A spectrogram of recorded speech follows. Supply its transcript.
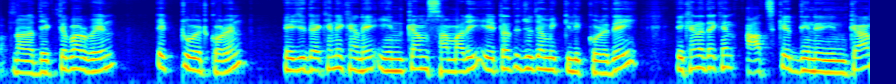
আপনারা দেখতে পারবেন, একটু ওয়েট করেন। এই যে দেখেন এখানে ইনকাম সামারি এটাতে যদি আমি ক্লিক করে দেই, এখানে দেখেন আজকের দিনের ইনকাম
